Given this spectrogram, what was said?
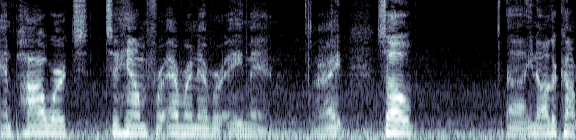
and power to him forever and ever. Amen. All right. So, uh, you know, other uh,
